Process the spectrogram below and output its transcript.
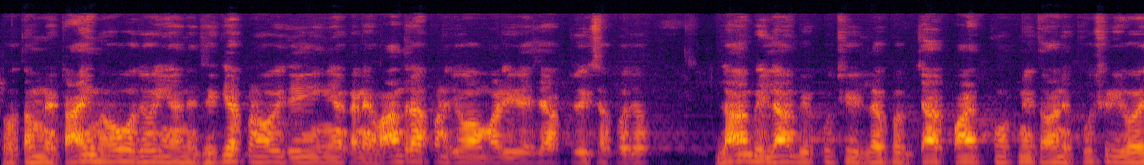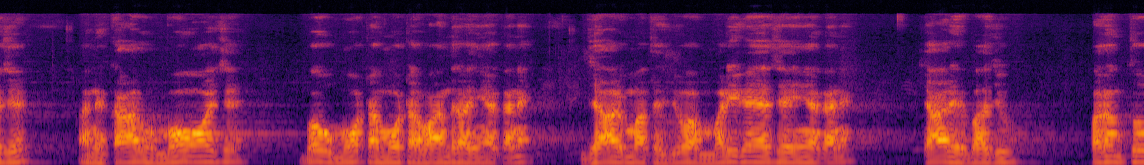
તો તમને ટાઈમ હોવો જોઈએ અને જગ્યા પણ હોવી જોઈએ. અહીંયા કને વાંદરા પણ જોવા મળી રહે છે, આપ જોઈ શકો છો. લાંબી લાંબી પૂંછડી લગભગ ચાર પાંચ ફૂટની તો આની પૂંછડી હોય છે અને કાળું મોં હોય છે. બહુ મોટા મોટા વાંદરા અહીંયા કને ઝાડમાંથી જોવા મળી રહ્યા છે અહીંયા કને ચારે બાજુ. પરંતુ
